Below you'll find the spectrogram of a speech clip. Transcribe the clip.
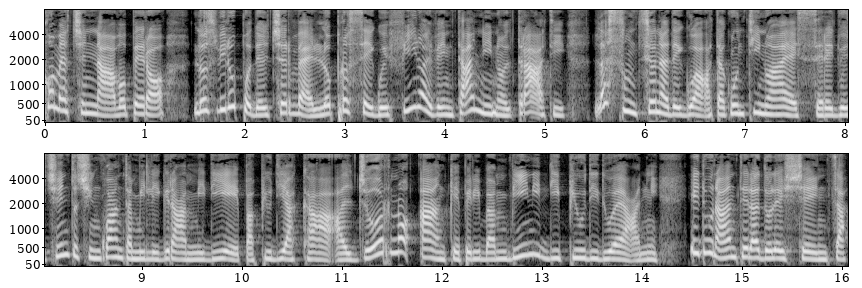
Come accennavo però, lo sviluppo del cervello prosegue fino ai 20 anni inoltrati. L'assunzione adeguata continua a essere 250 mg di EPA più DHA al giorno anche per i bambini di più di 2 anni e durante l'adolescenza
